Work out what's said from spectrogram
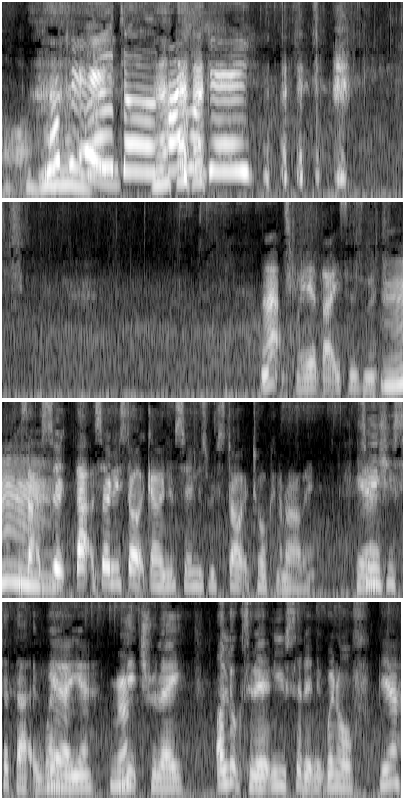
one. Woogie! Hi, Woogie! That's weird, that is, isn't it? Mm. That's, that's only started going as soon as we started talking about it. As soon as you said that, it went. Yeah, yeah. Literally. I looked at it and you said it and it went off. Yeah.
